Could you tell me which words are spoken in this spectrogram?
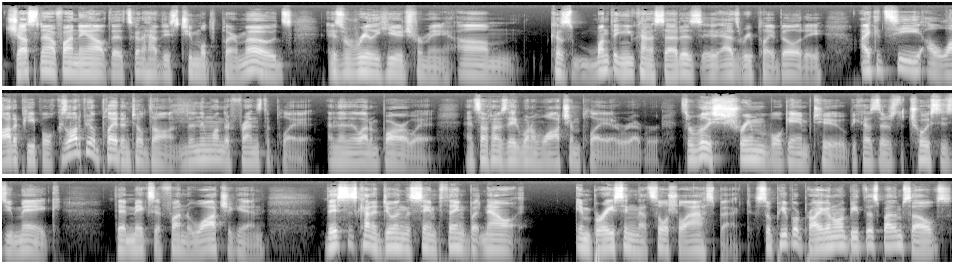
just now finding out that it's to have these two multiplayer modes is really huge for me. Um, because one thing you kind of said is it adds replayability. I could see a lot of people because a lot of people played Until Dawn, then they want their friends to play it, and then they let them borrow it, and sometimes they'd want to watch them play it or whatever. It's a really streamable game too because there's the choices you make that makes it fun to watch again. This is kind of doing the same thing, but now embracing that social aspect. So people are probably going to want to beat this by themselves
